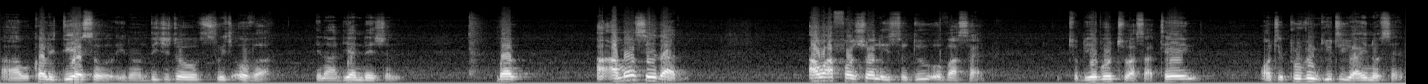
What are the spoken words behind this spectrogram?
Uh, we call it DSO, you know, digital switch over in our dear nation. But I, I must say that our function is to do oversight, to be able to ascertain until proven guilty you are innocent.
